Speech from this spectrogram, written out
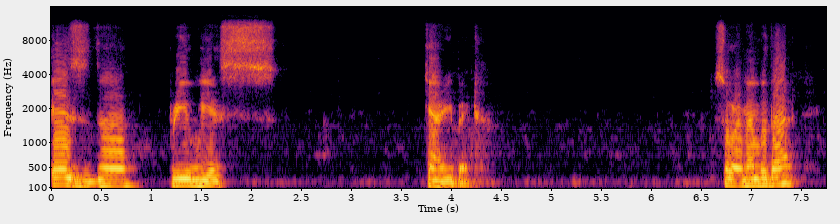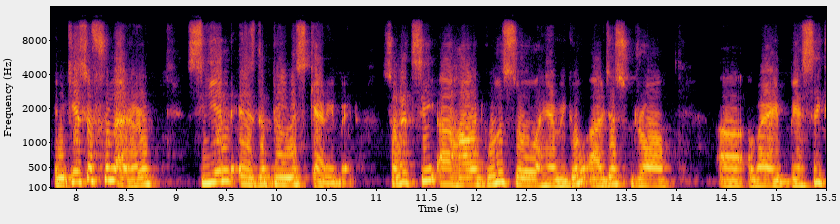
is the previous carry bit. So remember that. In case of full adder, Cn is the previous carry bit. So let's see uh, how it goes. So here we go. I'll just draw uh, a very basic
